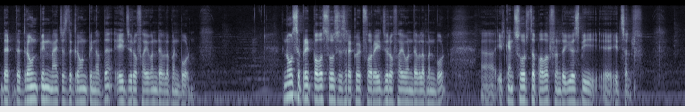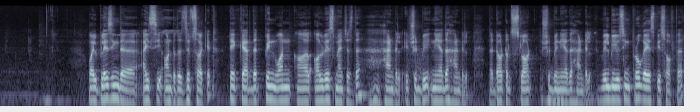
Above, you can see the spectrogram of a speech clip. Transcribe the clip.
that the ground pin matches the ground pin of the 8051 development board. No separate power source is required for 8051 development board. Uh, it can source the power from the USB uh, itself. While placing the IC onto the zip socket, take care that pin 1 al- always matches the handle. It should be near the handle. The dotted slot should be near the handle. We'll be using Prog ISP software,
